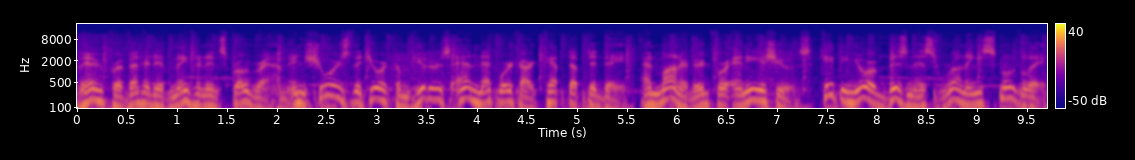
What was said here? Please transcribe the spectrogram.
Their preventative maintenance program ensures that your computers and network are kept up to date and monitored for any issues, keeping your business running smoothly.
